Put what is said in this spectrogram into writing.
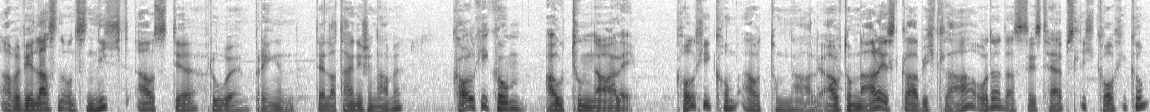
Aber wir lassen uns nicht aus der Ruhe bringen. Der lateinische Name? Colchicum autumnale. Colchicum autumnale. Autumnale ist, glaube ich, klar, oder? Das ist herbstlich, Colchicum.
